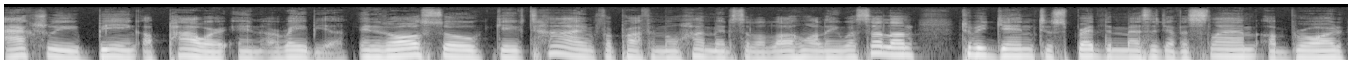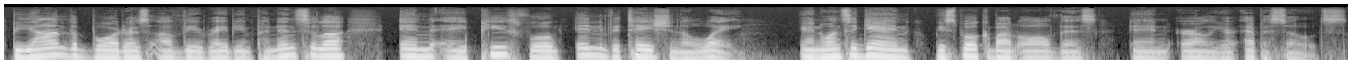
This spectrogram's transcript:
actually being a power in Arabia. And it also gave time for Prophet Muhammad wasallam to begin to spread the message of Islam abroad beyond the borders of the Arabian Peninsula in a peaceful, invitational way. And once again, we spoke about all this in earlier episodes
